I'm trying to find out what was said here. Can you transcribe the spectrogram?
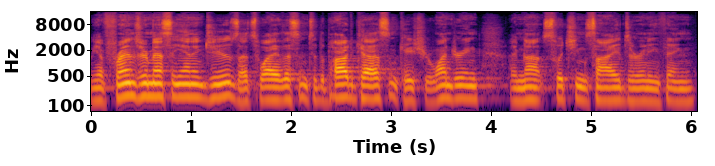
We have friends who are Messianic Jews. That's why I listen to the podcast, in case you're wondering. I'm not switching sides or anything.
